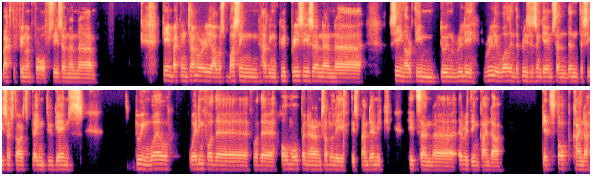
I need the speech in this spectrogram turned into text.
back to Finland for off season and. Uh, came back in January. I was buzzing, having a good preseason, and uh, seeing our team doing really, really well in the preseason games. And then the season starts, playing two games, doing well, waiting for the for the home opener, and suddenly this pandemic hits and uh, everything kind of gets stopped, kind of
